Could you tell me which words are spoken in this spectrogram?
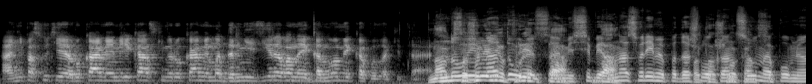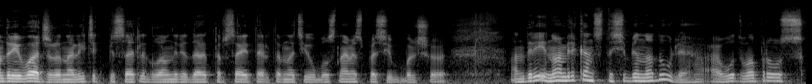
Они, по сути, руками, американскими руками модернизированная экономика была Китая. Но, ну, к и надули время, сами да, себя. Да. У нас время подошло, подошло к концу. концу. Напомню, Андрей Ваджер, аналитик, писатель, главный редактор сайта «Альтернатива» был с нами. Спасибо большое. Андрей, ну, американцы-то себе надули. А вот вопрос,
